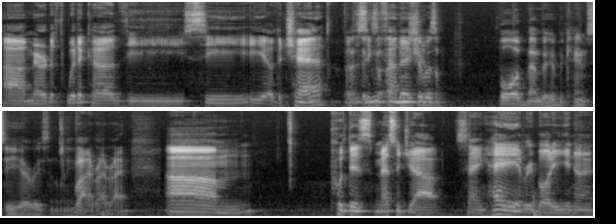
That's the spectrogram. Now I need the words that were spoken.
uh, Meredith Whittaker, the CEO, the chair of I the Signal so. Foundation, she was a board member who became CEO recently. right, right, right, um, put this message out saying, "Hey, everybody, you know."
